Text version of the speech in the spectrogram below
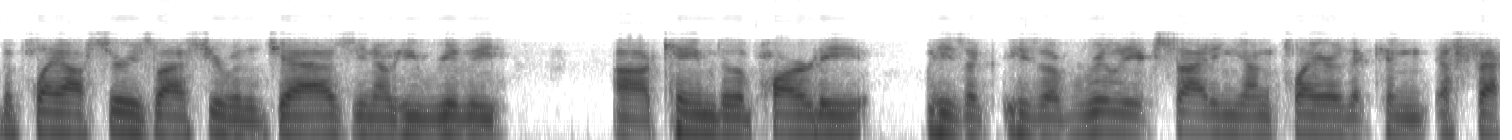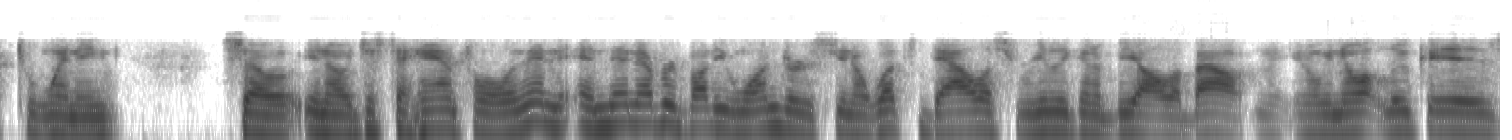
the playoff series last year with the Jazz, you know, he really uh, came to the party. He's a he's a really exciting young player that can affect winning. So you know, just a handful, and then and then everybody wonders, you know, what's Dallas really going to be all about? You know, we know what Luka is.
